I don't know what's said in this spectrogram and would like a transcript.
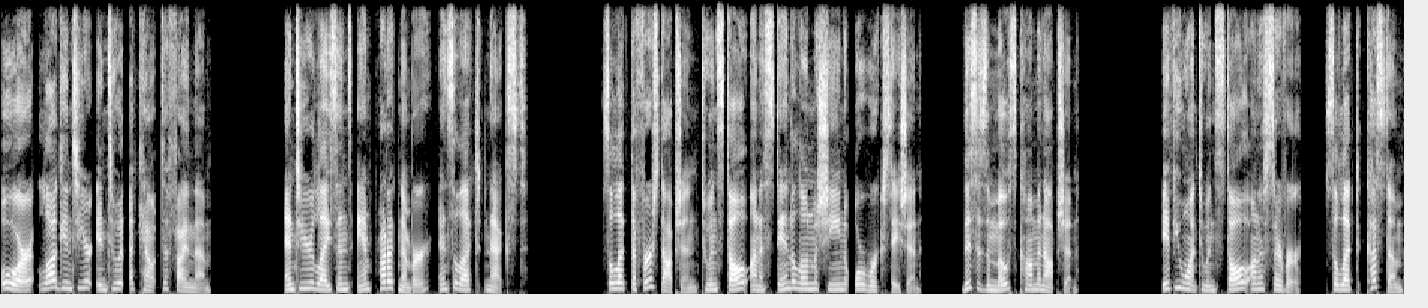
or log into your Intuit account to find them. Enter your license and product number and select Next. Select the first option to install on a standalone machine or workstation. This is the most common option. If you want to install on a server, select Custom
